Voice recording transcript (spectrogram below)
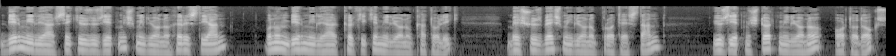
1 milyar 870 milyonu Hristiyan, bunun 1 milyar 42 milyonu Katolik, 505 milyonu Protestan, 174 milyonu Ortodoks,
